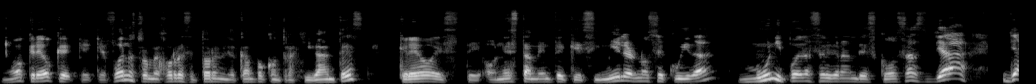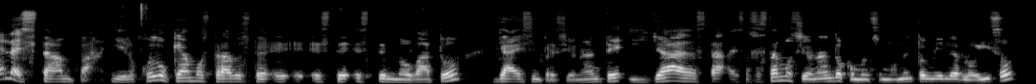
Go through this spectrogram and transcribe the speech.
¿no? Creo que, que, fue nuestro mejor receptor en el campo contra Gigantes. Creo, este, honestamente, que si Miller no se cuida, Mooney puede hacer grandes cosas. Ya, ya la estampa y el juego que ha mostrado este, este, este novato ya es impresionante y ya está, nos está emocionando como en su momento Miller lo hizo.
